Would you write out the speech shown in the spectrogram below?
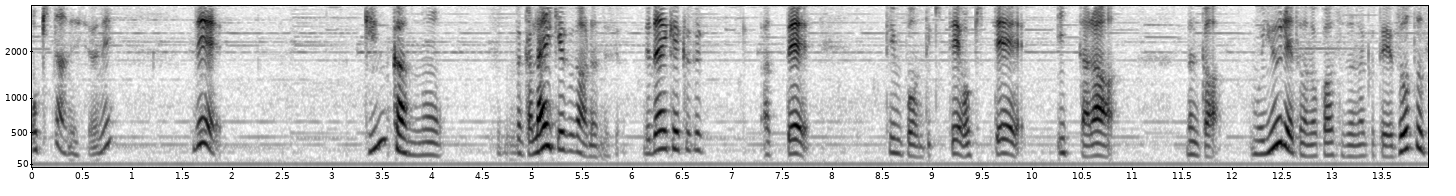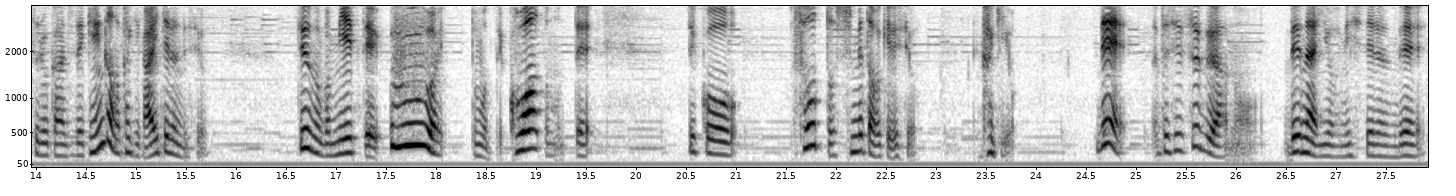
起きたんですよね。で玄関のなんか来客があるんですよ。で来客があってピンポンって来て起きて行ったらなんかもう幽霊とかの怖さじゃなくてゾッとする感じで玄関の鍵が開いてるんですよ。っていうのが見えてうーわいと思って怖っと思って。でこうそっと閉めたわけですよ。鍵を。で私すぐあの出ないようにしてるんで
